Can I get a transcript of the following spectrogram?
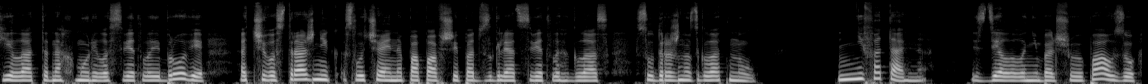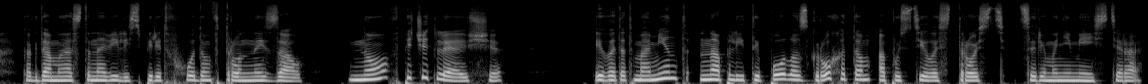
Кьелатта нахмурила светлые брови, отчего стражник, случайно попавший под взгляд светлых глаз, судорожно сглотнул. «Не фатально», — сделала небольшую паузу, когда мы остановились перед входом в тронный зал но впечатляюще. И в этот момент на плиты пола с грохотом опустилась трость церемонимейстера.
